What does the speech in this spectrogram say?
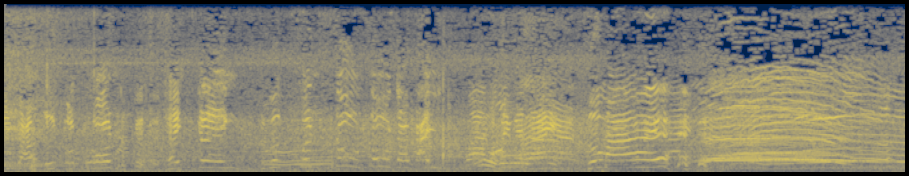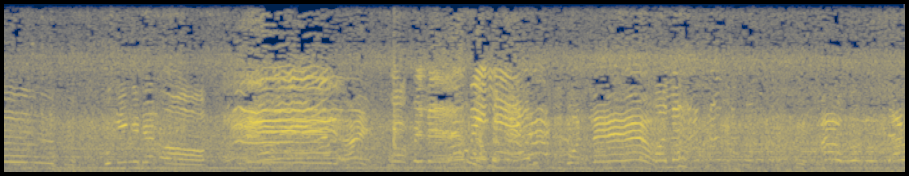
มีการอึดอดทนใช้เกรงฝึกฝนสู้สู้ต่อไปว่าไม่เป็นไรสู้ไหมพรุ่งนี้ก็เดินออกออกไป แล้วไปแล้วหมดแล้วคนเลยเข้าลงแล้ว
